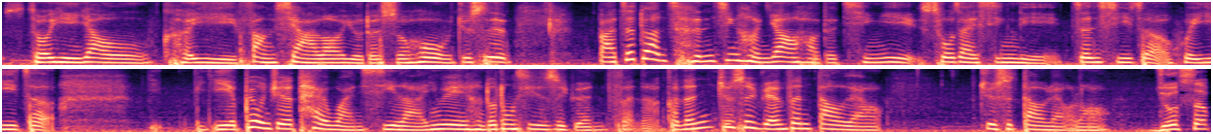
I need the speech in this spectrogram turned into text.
所以要可以放下咯。有的时候就是把这段曾经很要好的情谊收在心里，珍惜着，回忆着。也不用觉得太惋惜啦，因为很多东西就是缘分啊，可能就是缘分到了，就是到了咯。Joseph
